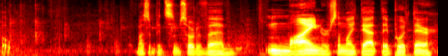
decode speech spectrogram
Oh. Must have been some sort of a mine or something like that they put there.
